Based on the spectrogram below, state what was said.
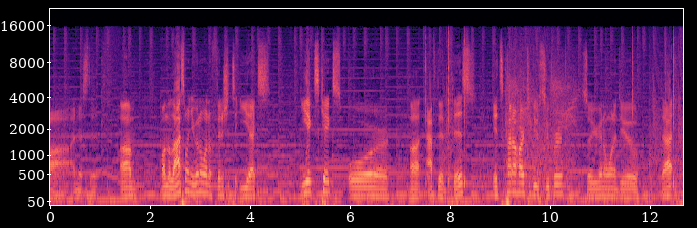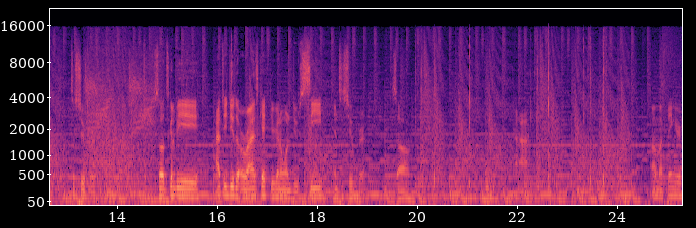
ah, I missed it. Um, on the last one, you're to want to finish it to EX. EX kicks or uh, after this, it's kind of hard to do Super, so you're to want to do that to Super. So it's to be, after you do the Orion's kick, you're to want to do C into super. So, ah. Oh, my finger.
